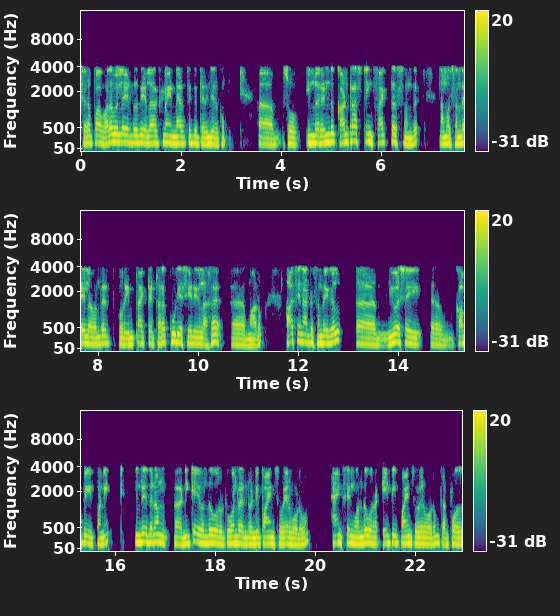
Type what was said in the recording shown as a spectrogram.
சிறப்பாக வரவில்லை என்றது எல்லாருக்குமே இந்நேரத்துக்கு தெரிஞ்சிருக்கும். ஸோ இந்த ரெண்டு கான்ட்ராஸ்டிங் ஃபேக்டர்ஸ் வந்து நம்ம சந்தையில் வந்து ஒரு இம்பேக்டை தரக்கூடிய செய்திகளாக மாறும். ஆசிய நாட்டு சந்தைகள் யுஎஸ்ஐ காப்பி பண்ணி இன்றைய தினம் நிக்கை வந்து ஒரு டூ ஹண்ட்ரட் டுவெண்ட்டி பாயிண்ட்ஸ் உயர்வோடும் ஹேங்ஸிங் வந்து ஒரு எயிட்டி பாயிண்ட்ஸ் உயர்வோடும் தற்போது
